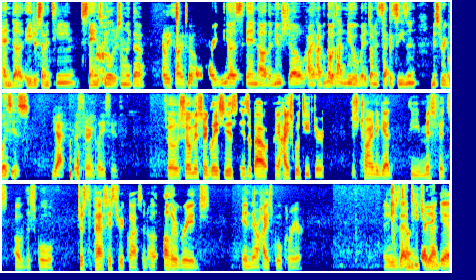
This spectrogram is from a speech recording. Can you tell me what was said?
and uh, Age of Seventeen, Stansfield or something like that. Hailee Steinfeld. All right, lead us in uh, the new show. I, I no, it's not new, but it's on its second season. Mr. Iglesias. Yes, Mr. Iglesias. So the show Mr. Iglesias is about a high school teacher just trying to get the misfits of the school just to pass history class and other grades in their high school career. And he's that Sounds teacher exciting. that yeah,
